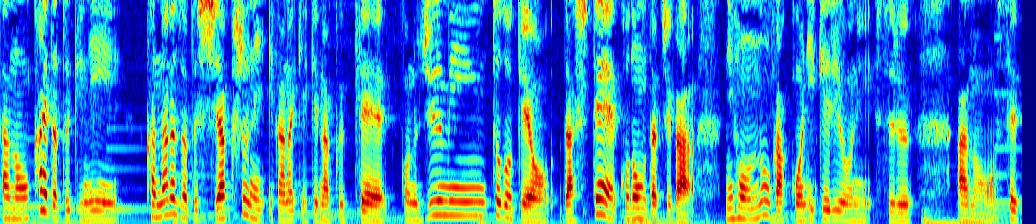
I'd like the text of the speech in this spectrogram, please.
あの書いた時に必ず私市役所に行かなきゃいけなくってこの住民届を出して子どもたちが日本の学校に行けるようにするあの設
